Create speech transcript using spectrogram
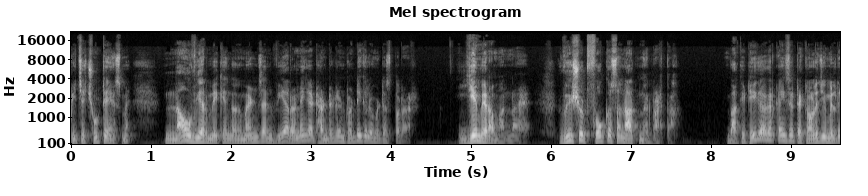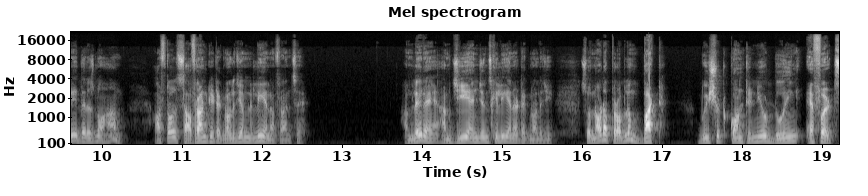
पीछे छूटे हैं इसमें। Now we are making augments and we are running at hundred and twenty kilometre per hour ये मेरा मानना है। वी शुड फोकस ऑन आत्मनिर्भरता। बाकी ठीक है अगर कहीं से टेक्नोलॉजी मिल रही है there is no harm after all Safran की टेक्नोलॉजी हमने ली है ना फ्रांस से। हम ले रहे हैं, हम जी इंजन के लिए ना technology so not a problem but we should continue doing efforts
